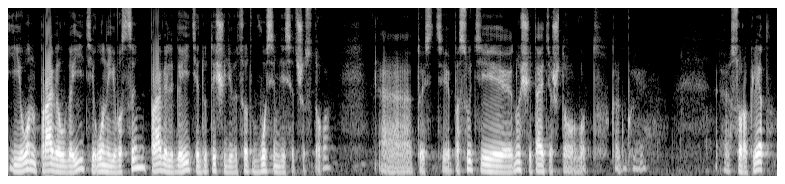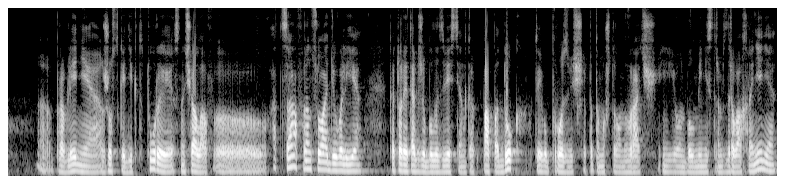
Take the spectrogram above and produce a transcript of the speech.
и он правил Гаити, он и его сын правили Гаити до 1986 -го. Э, то есть, по сути, ну, считайте, что вот как бы 40 лет э, правления жесткой диктатуры сначала э, отца Франсуа Дювалье, который также был известен как Папа Док, это его прозвище, потому что он врач, и он был министром здравоохранения,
